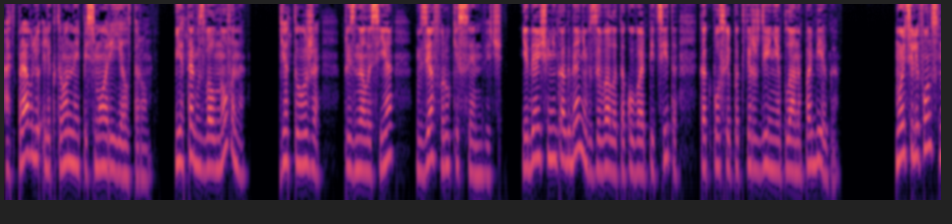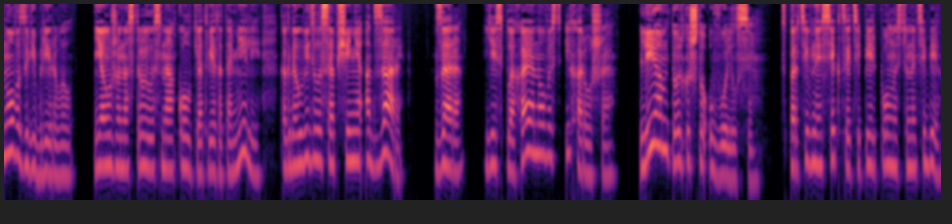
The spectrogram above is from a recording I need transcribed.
«Отправлю электронное письмо риэлтору. Я так взволнована. «Я тоже», — призналась я, взяв в руки сэндвич. Еда еще никогда не вызывала такого аппетита, как после подтверждения плана побега. Мой телефон снова завибрировал. Я уже настроилась на колкий ответ от Амелии, когда увидела сообщение от Зары. «Зара, есть плохая новость и хорошая. Лиам только что уволился. Спортивная секция теперь полностью на тебе,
